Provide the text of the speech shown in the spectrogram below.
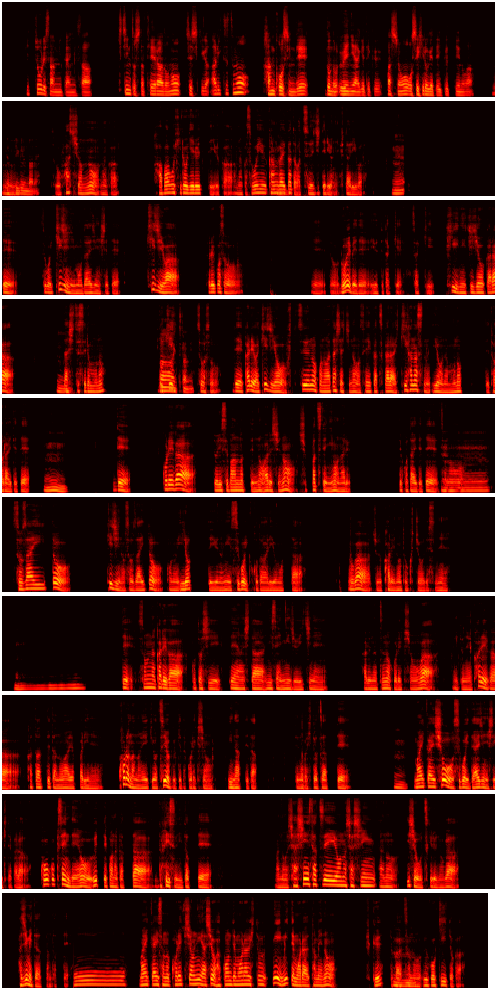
ピッチョーリさんみたいにさ、きちんとしたテーラードの知識がありつつも、反抗心でどんどん上に上げていく、ファッションを押し広げていくっていうのはやっていくうんんだね。そう、ファッションのなんか、幅を広げるっていうか、なんかそういう考え方は通じてるよね、二人は。ね。で、すごい生地も大事にしてて、生地は、それこそ、えっ、と、ロエベで言ってたっけ？さっき。非日常からうん、脱出するもの、でああ、言ってたね。そうそう。で、彼は生地を普通のこの私たちの生活から引き離すようなものって捉えてて、うん。で、これがドリス・バンノッテンのある種の出発点にもなるって答えてて、その、素材と、生地の素材と、この色っていうのにすごいこだわりを持ったのが、ちょっと彼の特徴ですね。うーん。で、そんな彼が今年提案した2021年春夏のコレクションは、えっとね、彼が語ってたのは、やっぱりね、コロナの影響を強く受けたコレクションになってたっていうのが一つあって、うん。毎回ショーをすごい大事にしてきたから、広告宣伝を打ってこなかったドリスにとって、あの、写真撮影用の写真、あの、衣装を作るのが初めてだったんだって。毎回そのコレクションに足を運んでもらう人に見てもらうための服とか、その動きとか、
